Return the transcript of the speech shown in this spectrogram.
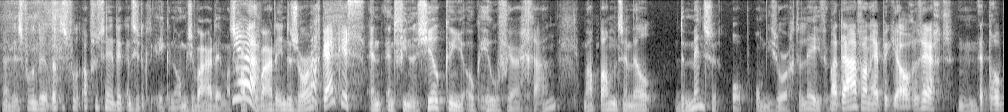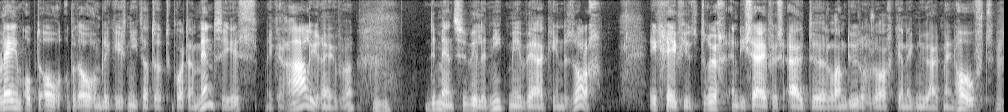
Dat, is voor dat is voor absoluut. En er zit ook de economische waarde en maatschappelijke waarde in de zorg. Nou, kijk eens. En, en financieel kun je ook heel ver gaan. Maar op een zijn wel de mensen op om die zorg te leveren. Maar daarvan heb ik je al gezegd. Mhm. Het probleem op, de, op het ogenblik is niet dat er tekort aan mensen is. Ik herhaal hier even. Mhm. De mensen willen niet meer werken in de zorg. Ik geef je het terug en die cijfers uit de langdurige zorg ken ik nu uit mijn hoofd. Mhm.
